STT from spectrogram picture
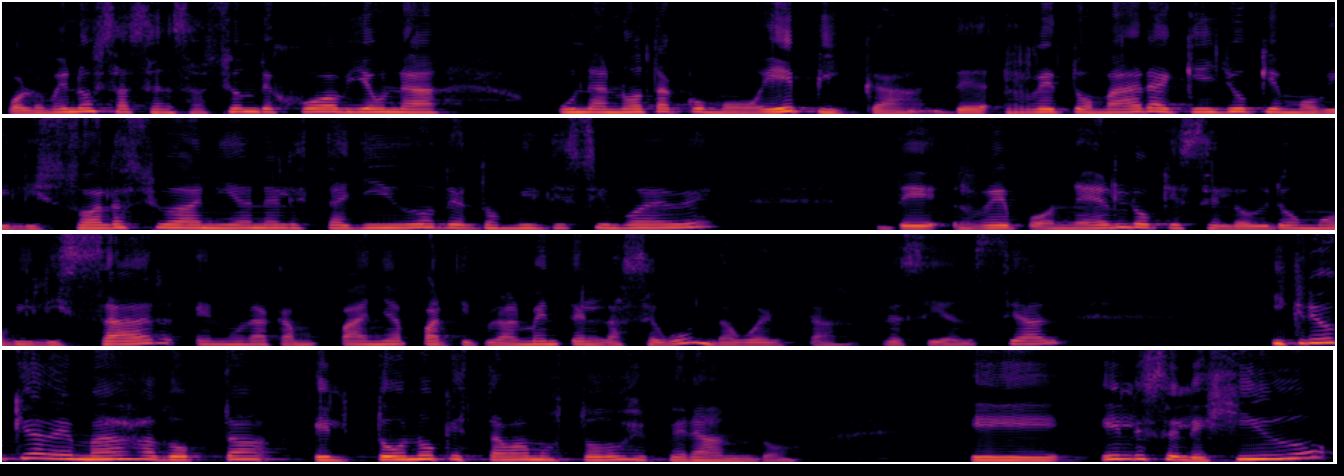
por lo menos esa sensación dejó, había una, una nota como épica de retomar aquello que movilizó a la ciudadanía en el estallido del 2019 de reponer lo que se logró movilizar en una campaña, particularmente en la segunda vuelta presidencial. Y creo que además adopta el tono que estábamos todos esperando. Eh, él es elegido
